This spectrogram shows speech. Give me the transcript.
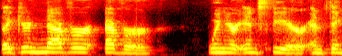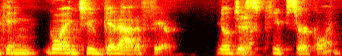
Like you're never ever when you're in fear and thinking going to get out of fear. You'll just yeah. keep circling.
